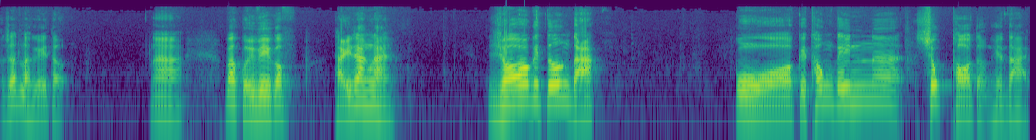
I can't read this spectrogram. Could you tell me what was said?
rất là ghê tởm. À, và quý vị có thấy rằng là do cái tương tác của cái thông tin xúc thọ tưởng hiện tại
